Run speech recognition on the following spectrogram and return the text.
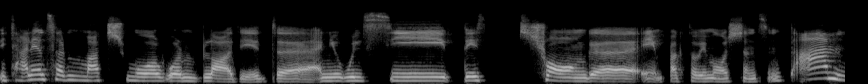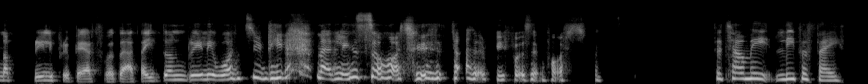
Italians are much more warm blooded uh, and you will see this strong uh, impact of emotions. And I'm not really prepared for that. I don't really want to be meddling so much with other people's emotions. So tell me, leap of faith.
